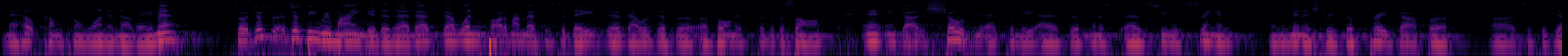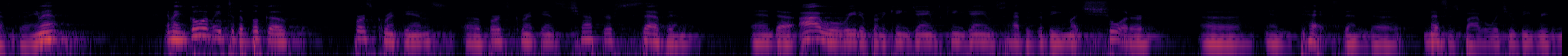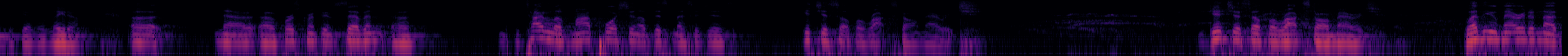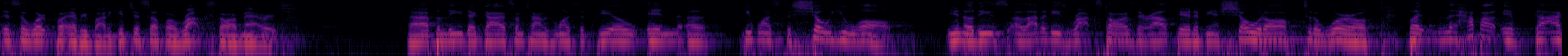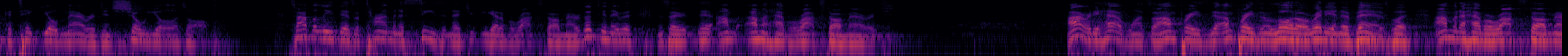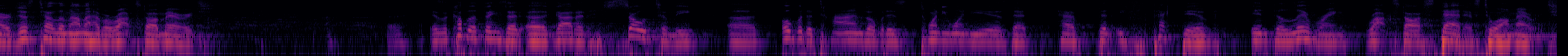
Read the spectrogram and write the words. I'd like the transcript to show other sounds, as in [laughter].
And that help comes from one another. Amen? So just uh, just be reminded of that. That that wasn't part of my message today. That, that was just a, a bonus because of the song. And, and, God showed that to me as the minister, as she was singing in the ministry. So praise God for uh, Sister Jessica. Amen. Amen. Go with me to the book of First Corinthians, uh, First Corinthians chapter seven, and uh, I will read it from the King James. King James happens to be much shorter uh, in text than the Message Bible, which you'll be reading together later. Uh, now, uh, 1 Corinthians 7, uh, the title of my portion of this message is Get Yourself a Rock Star Marriage. Get yourself a rock star marriage. Whether you're married or not, this will work for everybody. Get yourself a rock star marriage. I believe that God sometimes wants to deal in, uh, He wants to show you off you know these a lot of these rock stars they're out there they're being showed off to the world but how about if god could take your marriage and show yours off so i believe there's a time and a season that you can get of a rock star marriage look to your neighbor and say i'm, I'm going to have a rock star marriage I already have one, so I'm praising I'm praising the Lord already in advance. But I'm gonna have a rock star marriage. Just tell them I'm gonna have a rock star marriage. Uh, there's a couple of things that uh, God had showed to me uh, over the times, over this 21 years, that have been effective in delivering rock star status to our marriage.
